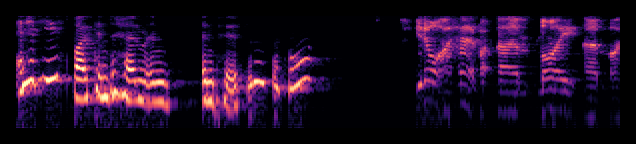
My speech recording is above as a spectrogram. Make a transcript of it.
and have you spoken to him in in person before? You know what I have. Um, my um, my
